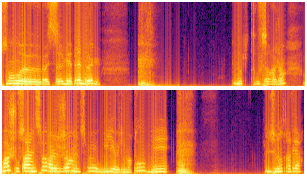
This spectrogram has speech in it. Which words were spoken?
Sinon, euh, ben, ça lui a plein de bugs. Donc, il trouve ça rageant. Moi, je trouve ça un petit peu rageant, un petit peu, oui, avec le marteau, mais j'ai une autre affaire.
